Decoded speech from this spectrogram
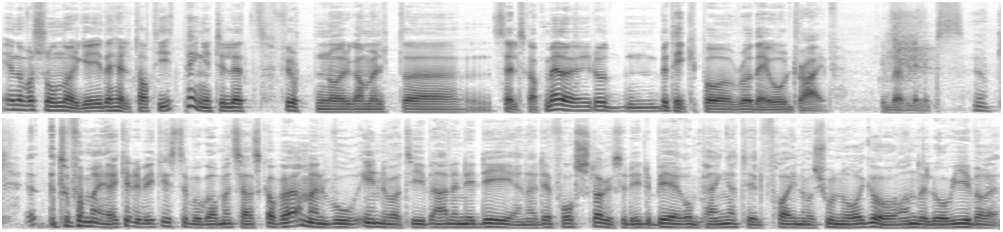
Innovasjon Norge i det hele tatt gitt penger til et 14 år gammelt uh, selskap med butikk på Rodeo Drive? Ja. Jeg tror For meg er ikke det viktigste hvor gammelt selskapet er, men hvor innovativ er den ideen og det forslaget som de ber om penger til fra Innovasjon Norge og andre lovgivere.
